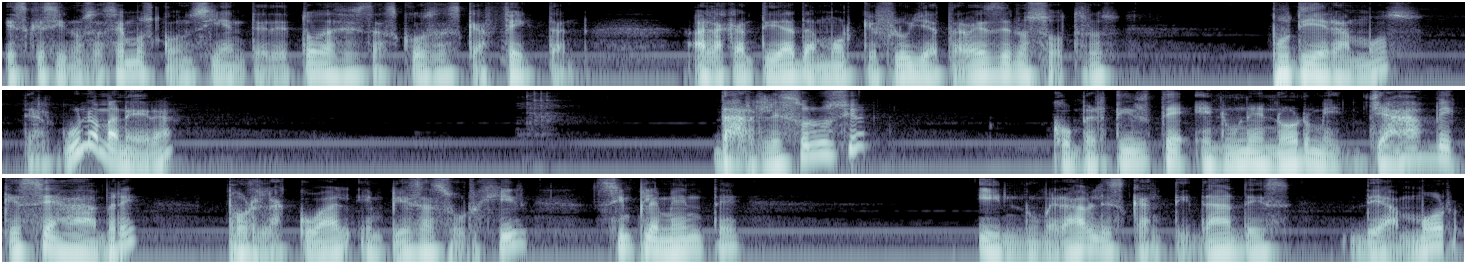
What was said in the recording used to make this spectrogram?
es que si nos hacemos conscientes de todas estas cosas que afectan a la cantidad de amor que fluye a través de nosotros, pudiéramos, de alguna manera, darle solución, convertirte en una enorme llave que se abre por la cual empieza a surgir simplemente innumerables cantidades de amor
